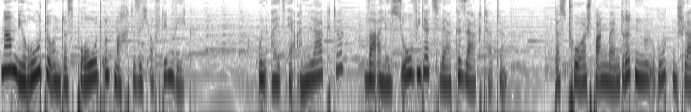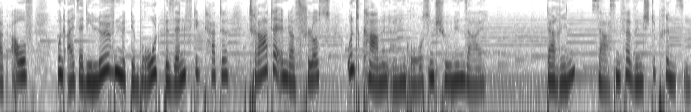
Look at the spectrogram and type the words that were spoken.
nahm die Rute und das Brot und machte sich auf den Weg. Und als er anlagte, war alles so, wie der Zwerg gesagt hatte. Das Tor sprang beim dritten Rutenschlag auf, und als er die Löwen mit dem Brot besänftigt hatte, trat er in das Schloss und kam in einen großen schönen Saal. Darin saßen verwünschte Prinzen.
